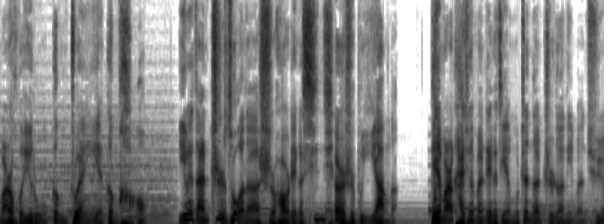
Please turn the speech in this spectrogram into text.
玩回忆录更专业更好。因为咱制作的时候，这个心气儿是不一样的。电玩凯旋门这个节目真的值得你们去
